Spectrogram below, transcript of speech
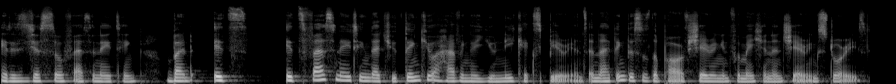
it is just so fascinating. But it's it's fascinating that you think you're having a unique experience. And I think this is the power of sharing information and sharing stories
